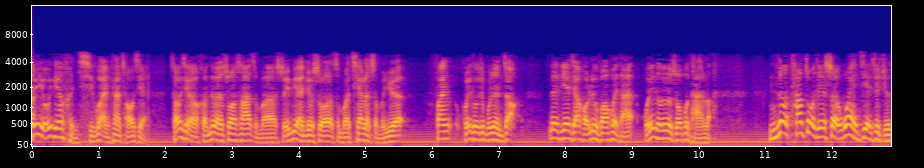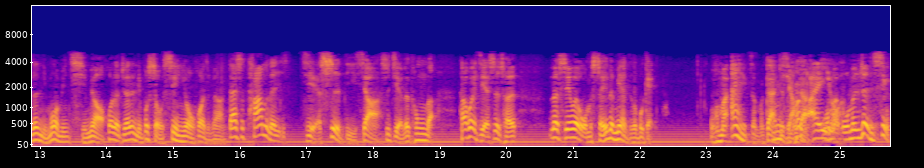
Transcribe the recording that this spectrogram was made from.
所以有一点很奇怪，你看朝鲜，朝鲜很多人说他什么随便就说什么签了什么约，翻回头就不认账。那天讲好六方会谈，回头又说不谈了。你知道他做这些事儿，外界就觉得你莫名其妙，或者觉得你不守信用，或者怎么样。但是他们的解释底下是解得通的，他会解释成，那是因为我们谁的面子都不给，我们爱怎么干就怎么干，我们我们任性。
